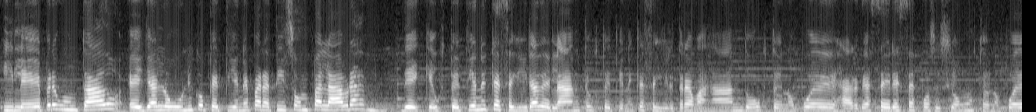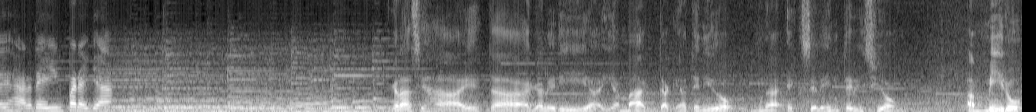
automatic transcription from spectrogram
y le he preguntado, ella lo único que tiene para ti son palabras de que usted tiene que seguir adelante, usted tiene que seguir trabajando, usted no puede dejar de hacer esa exposición, usted no puede dejar de ir para allá. Gracias a esta galería y a Magda, que ha tenido una excelente visión, admiro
